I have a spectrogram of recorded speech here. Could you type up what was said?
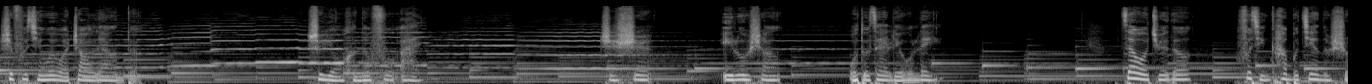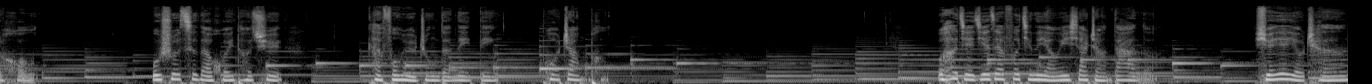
是父亲为我照亮的，是永恒的父爱。只是，一路上，我都在流泪。在我觉得父亲看不见的时候，无数次的回头去看风雨中的那顶破帐篷。我和姐姐在父亲的养育下长大了，学业有成，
